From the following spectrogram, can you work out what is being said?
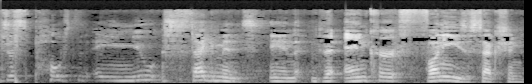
Just posted a new segment in the Anchor Funnies section.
